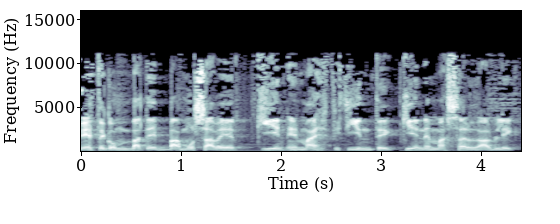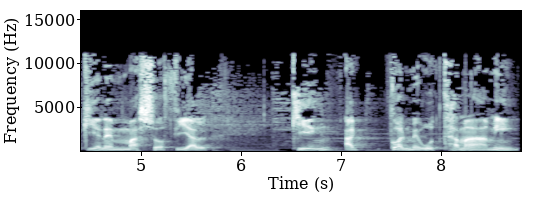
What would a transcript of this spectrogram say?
En este combate vamos a ver quién es más eficiente, quién es más saludable, quién es más social, quién, a cuál me gusta más a mí,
